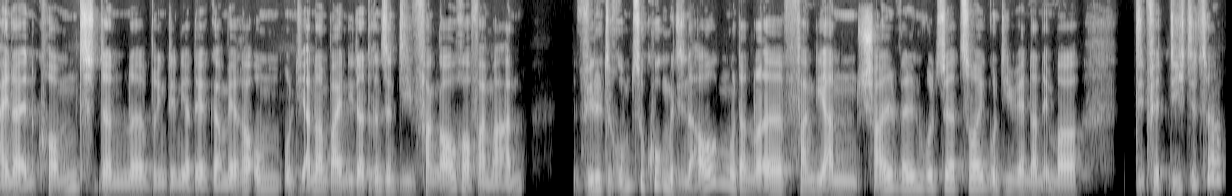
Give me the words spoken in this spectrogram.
einer entkommt, dann äh, bringt den ja der Gamera um und die anderen beiden, die da drin sind, die fangen auch auf einmal an, wild rumzugucken mit den Augen und dann äh, fangen die an, Schallwellen wohl zu erzeugen und die werden dann immer verdichteter.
